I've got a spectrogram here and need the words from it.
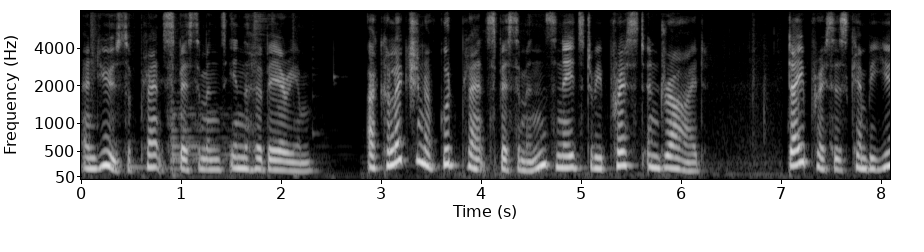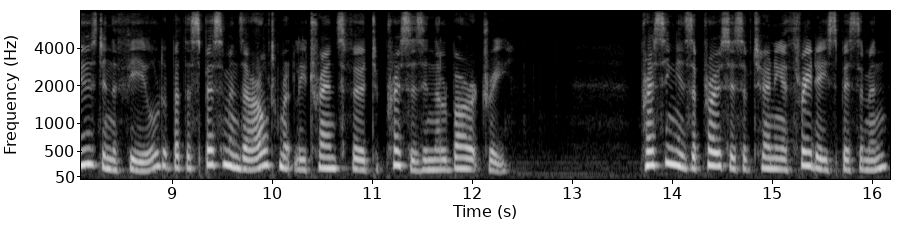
and use of plant specimens in the herbarium. A collection of good plant specimens needs to be pressed and dried. Day presses can be used in the field, but the specimens are ultimately transferred to presses in the laboratory. Pressing is a process of turning a 3D specimen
